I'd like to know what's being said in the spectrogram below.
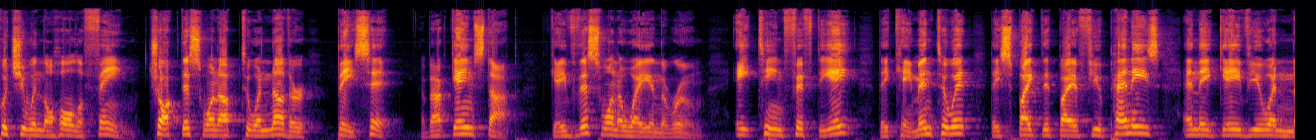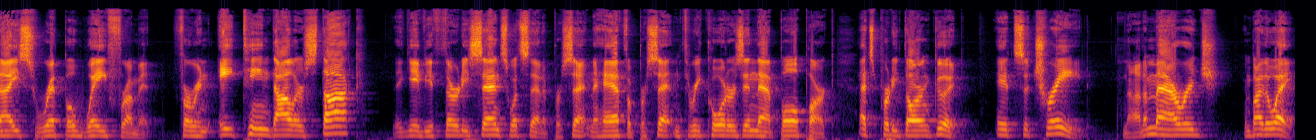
put you in the Hall of Fame. Chalk this one up to another base hit. About GameStop, gave this one away in the room. 1858 they came into it, they spiked it by a few pennies, and they gave you a nice rip away from it. For an $18 stock, they gave you 30 cents. What's that? A percent and a half, a percent and three quarters in that ballpark. That's pretty darn good. It's a trade, not a marriage. And by the way,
